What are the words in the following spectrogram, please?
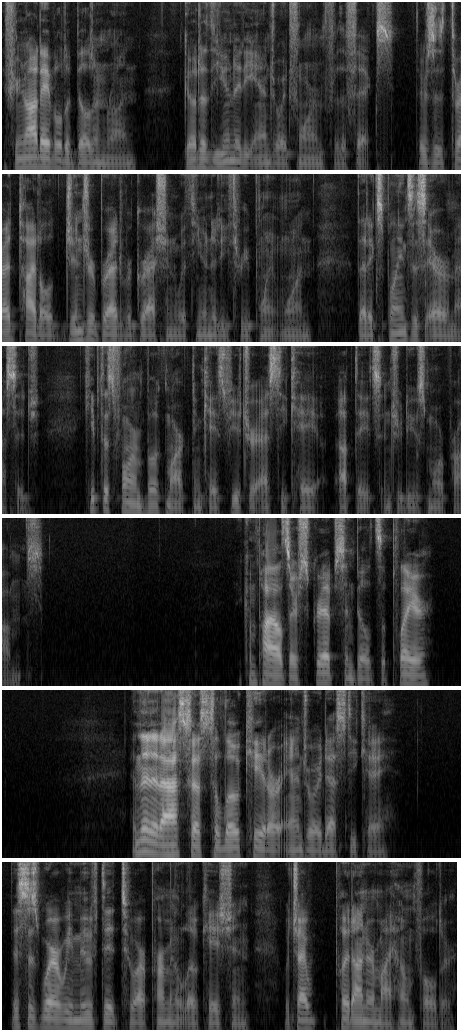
If you're not able to build and run, go to the Unity Android forum for the fix. There's a thread titled Gingerbread Regression with Unity 3.1 that explains this error message. Keep this forum bookmarked in case future SDK updates introduce more problems. It compiles our scripts and builds the player. And then it asks us to locate our Android SDK. This is where we moved it to our permanent location, which I put under my home folder.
